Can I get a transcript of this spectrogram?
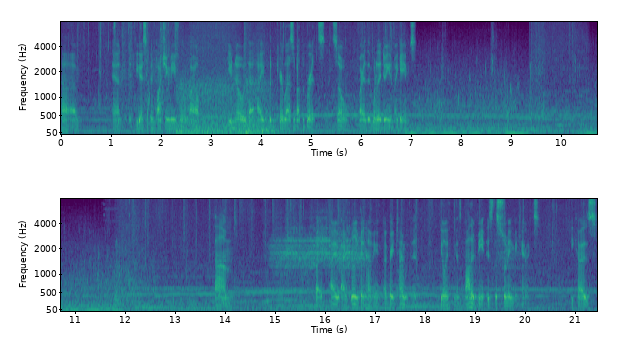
Uh, and if you guys have been watching me for a while, you know that I couldn't care less about the Brits. So why are they, what are they doing in my games? Um, but I, I've really been having a great time with it. The only thing that's bothered me is the swimming mechanics, because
